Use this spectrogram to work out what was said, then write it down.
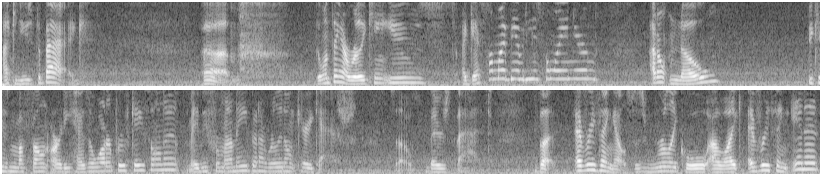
I can use the bag. Um, the one thing I really can't use, I guess I might be able to use the lanyard. I don't know because my phone already has a waterproof case on it. Maybe for money, but I really don't carry cash. So there's that. But everything else is really cool. I like everything in it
